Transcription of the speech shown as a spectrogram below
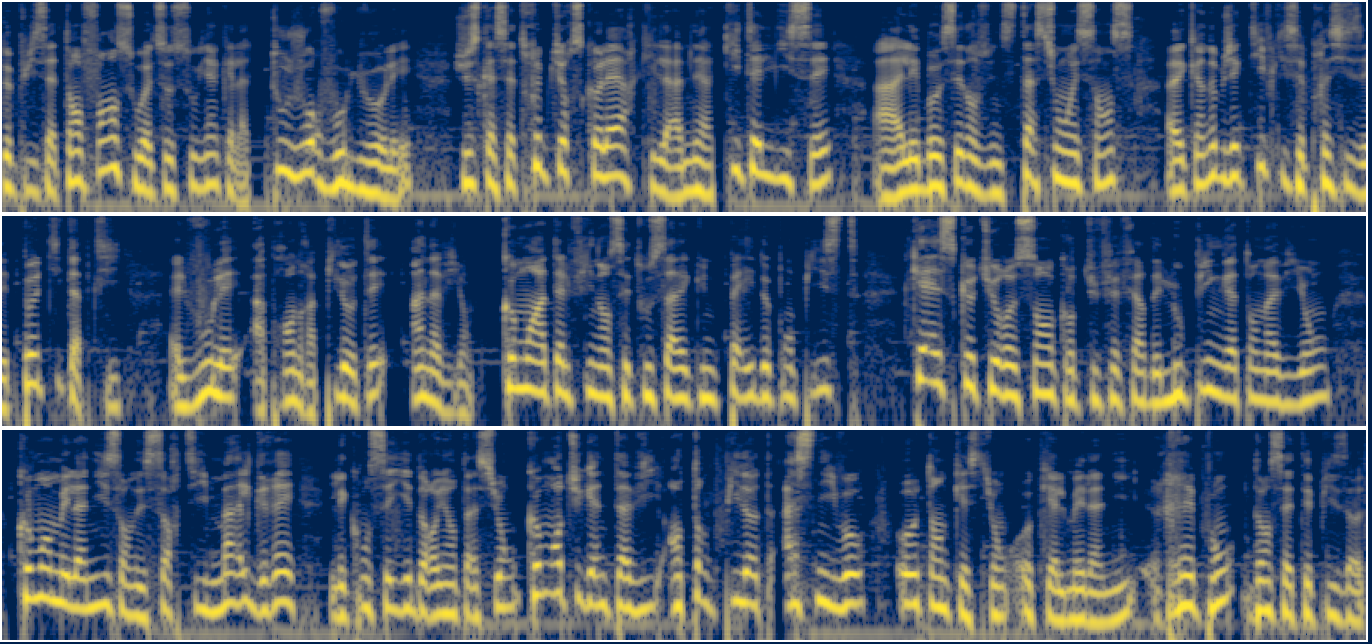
depuis cette enfance où elle se souvient qu'elle a toujours voulu voler, jusqu'à cette rupture scolaire qui l'a amenée à quitter le lycée, à aller bosser dans une station essence avec un objectif qui s'est précisé petit à petit. Elle voulait apprendre à piloter un avion. Comment a-t-elle financé tout ça avec une paye de pompiste? Qu'est-ce que tu ressens quand tu fais faire des loopings à ton avion? Comment Mélanie s'en est sortie malgré les conseillers d'orientation? Comment tu gagnes ta vie en tant que pilote à ce niveau? Autant de questions auxquelles Mélanie répond dans cet épisode.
